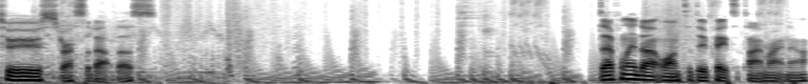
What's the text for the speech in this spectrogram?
Too stressed about this. Definitely don't want to do pizza time right now.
